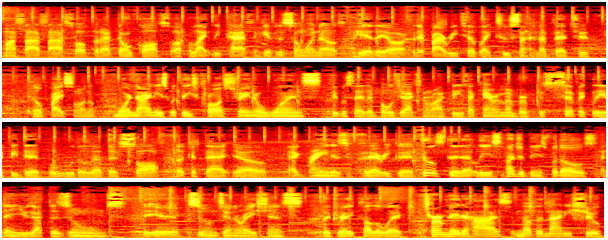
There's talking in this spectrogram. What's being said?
My size, size 12, but I don't golf, so I politely pass and give it to someone else. But here they are. They probably retail like two something, I bet you. No price on them. More 90s with these cross trainer ones. People said that Bo Jackson rocked these. I can't remember specifically if he did. Ooh, the leather soft. Look at that, yo. That grain is very good. Feels good at least. 100 beans for those. And then you got the Zooms, the Air Zoom Generations, the gray colorway. Terminator Highs, another 90 shoe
